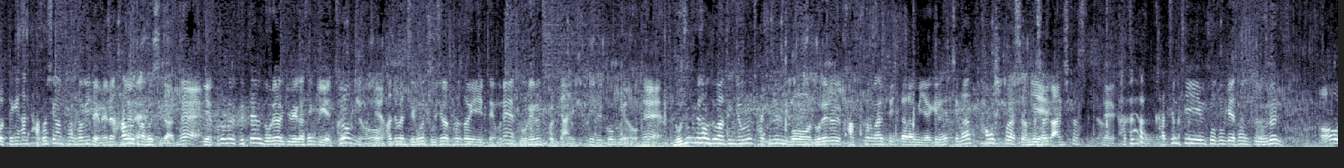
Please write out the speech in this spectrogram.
어택이 한 5시간 편성이 되면은 하루 네네. 5시간. 네. 예, 그러면 그때는 노래할 기회가 생기겠죠. 그럼요. 예, 하지만 지금은 2시간 편성이기 때문에 노래는 절대 안 시킬 거고요. 네. 노중규 선수 같은 경우는 자신은 뭐 노래를 가수처럼 할 수 있다라고 이야기를 했지만, 하고 싶어 했어요. 근데 예. 저희가 안 시켰습니다. 네, 같은, 같은 팀 소속 의 선수는, 어,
